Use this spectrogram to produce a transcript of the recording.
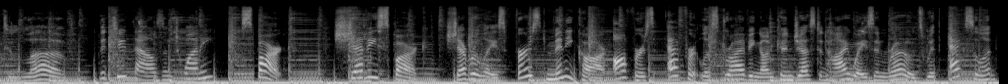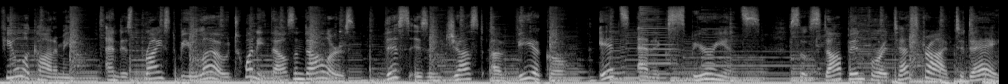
to love the 2020 Spark. Chevy Spark, Chevrolet's first mini car, offers effortless driving on congested highways and roads with excellent fuel economy and is priced below $20,000. This isn't just a vehicle, it's an experience. So stop in for a test drive today.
